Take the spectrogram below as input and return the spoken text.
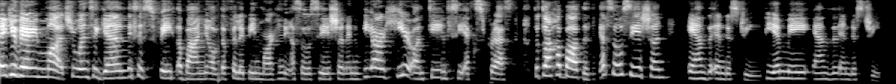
Thank you very much. Once again, this is Faith Abano of the Philippine Marketing Association, and we are here on TNC Express to talk about the association and the industry, PMA and the industry.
